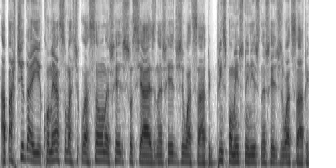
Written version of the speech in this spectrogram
A partir daí, começa uma articulação nas redes sociais, nas redes de WhatsApp, principalmente no início nas redes de WhatsApp,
